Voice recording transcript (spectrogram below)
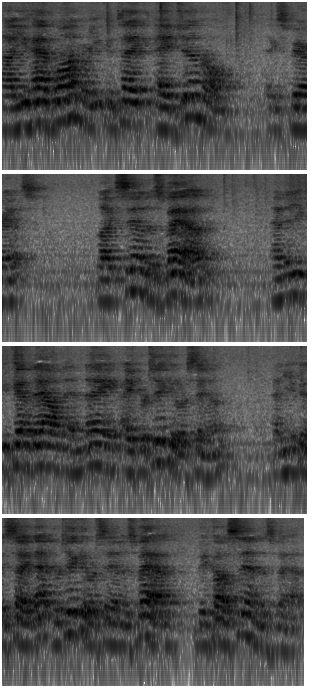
Uh, you have one where you can take a general experience, like sin is bad, and then you can come down and name a particular sin, and you can say that particular sin is bad, because sin is bad.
